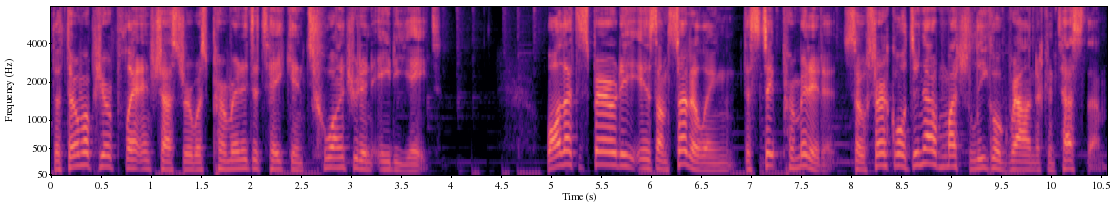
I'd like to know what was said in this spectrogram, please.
the ThermoPure plant in Chester was permitted to take in 288. While that disparity is unsettling, the state permitted it, so Circle didn't have much legal ground to contest them.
